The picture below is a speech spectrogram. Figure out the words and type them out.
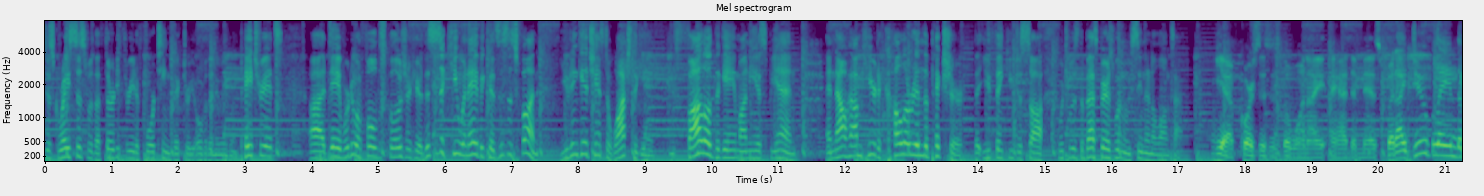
just graced us with a 33 to 14 victory over the New England Patriots. Uh, Dave, we're doing full disclosure here. This is a Q&A because this is fun. You didn't get a chance to watch the game. You followed the game on ESPN, and now I'm here to color in the picture that you think you just saw, which was the best Bears win we've seen in a long time. Yeah, of course, this is the one I, I had to miss, but I do blame the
